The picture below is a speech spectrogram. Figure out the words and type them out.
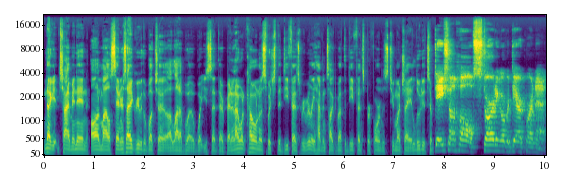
Nugget chiming in on Miles Sanders. I agree with a, bunch of, a lot of what, what you said there, Ben. And I would kind of want to switch to the defense. We really haven't talked about the defense performance too much. I alluded to Deshaun Hall starting over Derek Barnett.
